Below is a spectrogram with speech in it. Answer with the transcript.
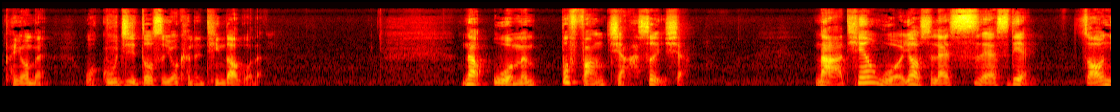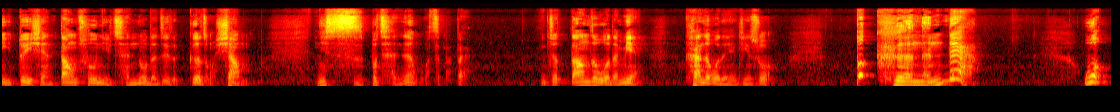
朋友们，我估计都是有可能听到过的。那我们不妨假设一下，哪天我要是来四 S 店找你兑现当初你承诺的这种各种项目，你死不承认，我怎么办？你就当着我的面，看着我的眼睛说：“不可能的，我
